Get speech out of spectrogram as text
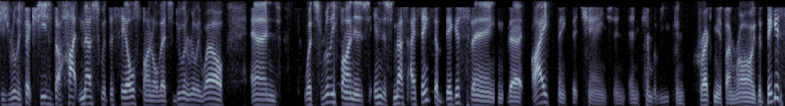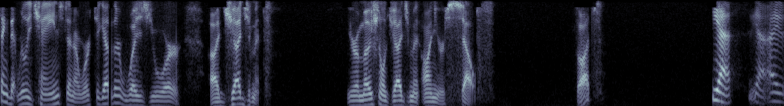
she's really fixed. She's the hot mess with the sales funnel that's doing really well, and what's really fun is in this mess, I think the biggest thing that I think that changed, and, and Kimberly, you can correct me if I'm wrong, the biggest thing that really changed in our work together was your uh, judgment, your emotional judgment on yourself. Thoughts? Yes, yeah, I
